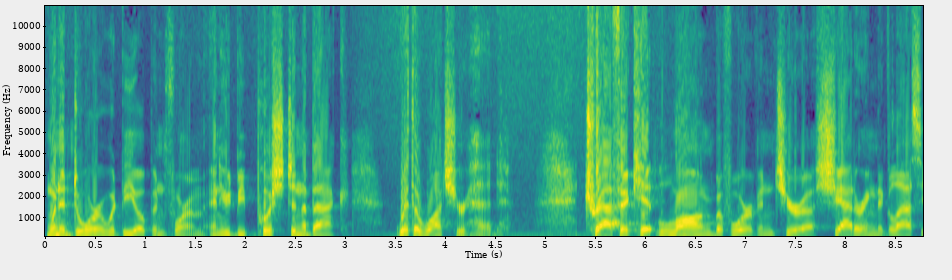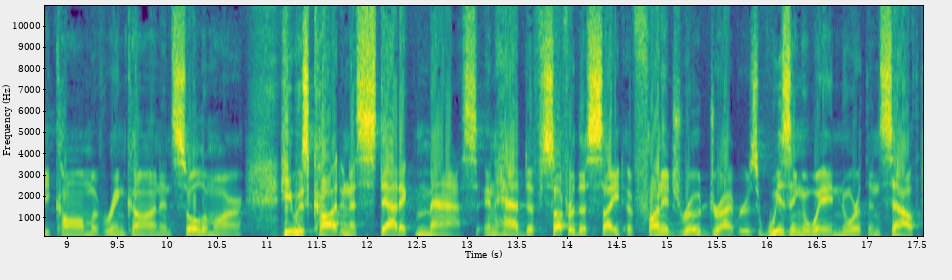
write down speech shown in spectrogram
when a door would be opened for him and he'd be pushed in the back with a watch your head. Traffic hit long before Ventura, shattering the glassy calm of Rincon and Solimar. He was caught in a static mass and had to suffer the sight of frontage road drivers whizzing away north and south,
